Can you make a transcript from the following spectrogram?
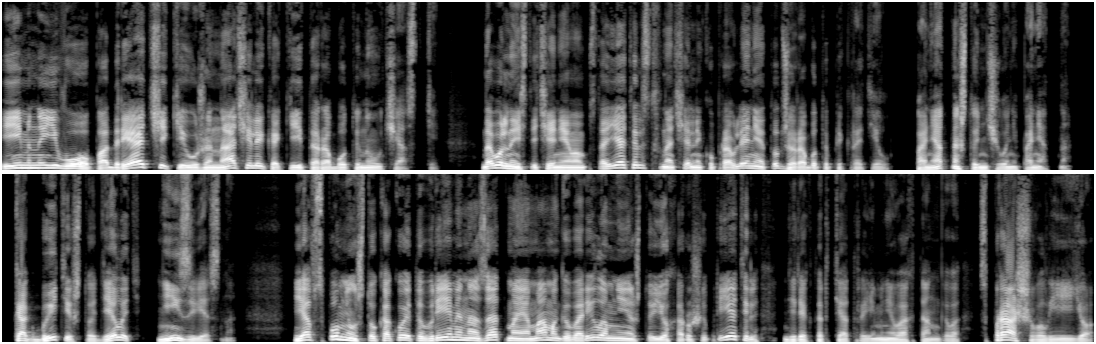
и именно его подрядчики уже начали какие-то работы на участке. Довольный истечением обстоятельств, начальник управления тут же работы прекратил. Понятно, что ничего не понятно. Как быть и что делать, неизвестно. Я вспомнил, что какое-то время назад моя мама говорила мне, что ее хороший приятель, директор театра имени Вахтангова, спрашивал ее,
